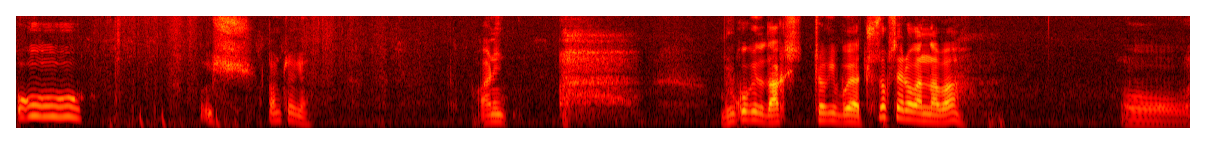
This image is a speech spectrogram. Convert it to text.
오. 으씨, 깜짝이야. 아니 물고기도 낚시 저기 뭐야 추석 새러 갔나 봐. 오.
